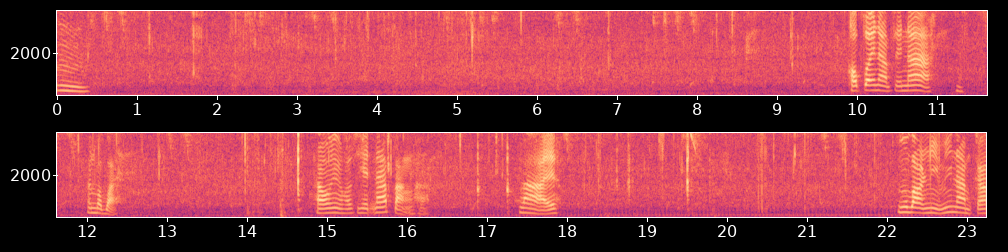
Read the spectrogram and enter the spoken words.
อืม เขาปล่อยน้ำใส่หน้า มันบ่อยๆเขาอยู่เขาสิเฮ็ดหน้าปังค่ะ หลาย มู่บ้านนี่ไมีน้ำกำ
